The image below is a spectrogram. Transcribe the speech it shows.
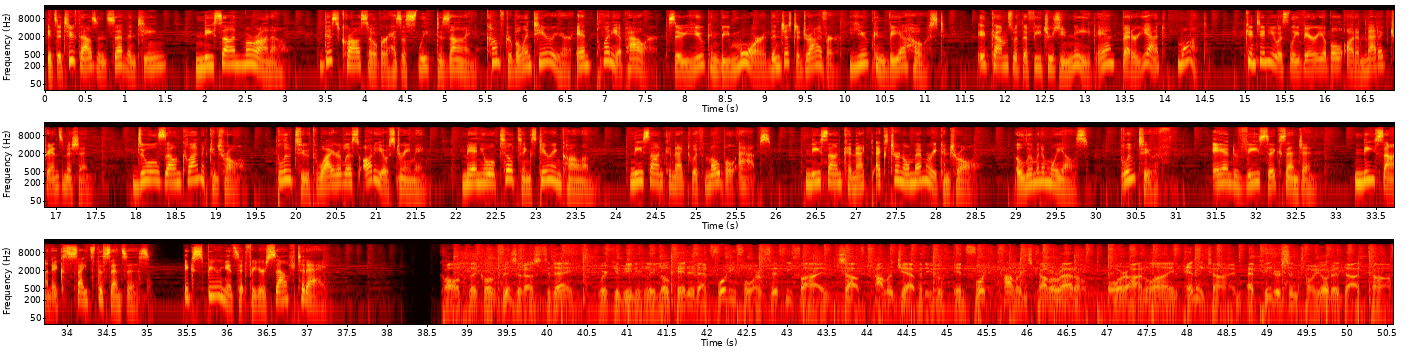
It's a 2017 Nissan Murano. This crossover has a sleek design, comfortable interior, and plenty of power, so you can be more than just a driver. You can be a host. It comes with the features you need and, better yet, want. Continuously variable automatic transmission, dual zone climate control, Bluetooth wireless audio streaming, manual tilting steering column, Nissan Connect with mobile apps, Nissan Connect external memory control, aluminum wheels, Bluetooth, and V6 engine. Nissan excites the senses. Experience it for yourself today. Call, click, or visit us today. We're conveniently located at 4455 South College Avenue in Fort Collins, Colorado, or online anytime at pedersentoyota.com.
